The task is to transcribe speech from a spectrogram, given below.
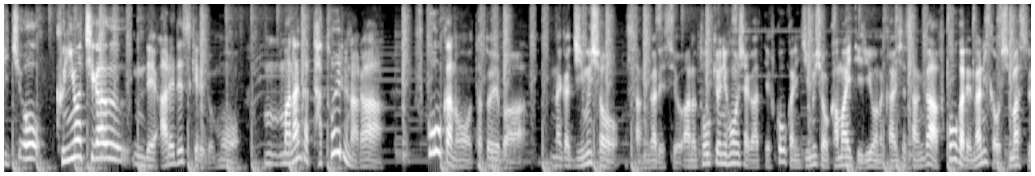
一応国は違うんであれですけれども、まあ、なんか例えるなら、福岡の例えばなんか事務所さんがですよ。あの東京に本社があって福岡に事務所を構えているような会社さんが福岡で何かをします、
